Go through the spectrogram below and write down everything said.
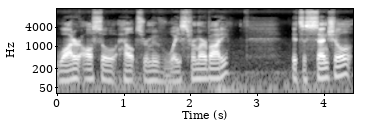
Water also helps remove waste from our body. It's essential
